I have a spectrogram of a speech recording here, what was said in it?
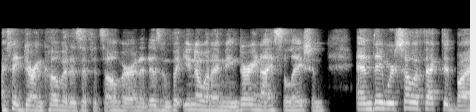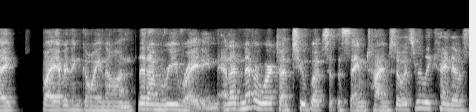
I say during COVID as if it's over and it isn't, but you know what I mean, during isolation. And they were so affected by by everything going on that I'm rewriting. And I've never worked on two books at the same time. So it's really kind of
